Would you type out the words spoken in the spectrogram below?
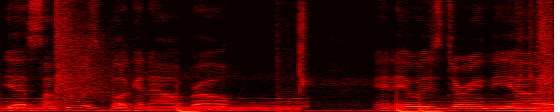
yeah something was bugging out, bro, and it was during the uh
